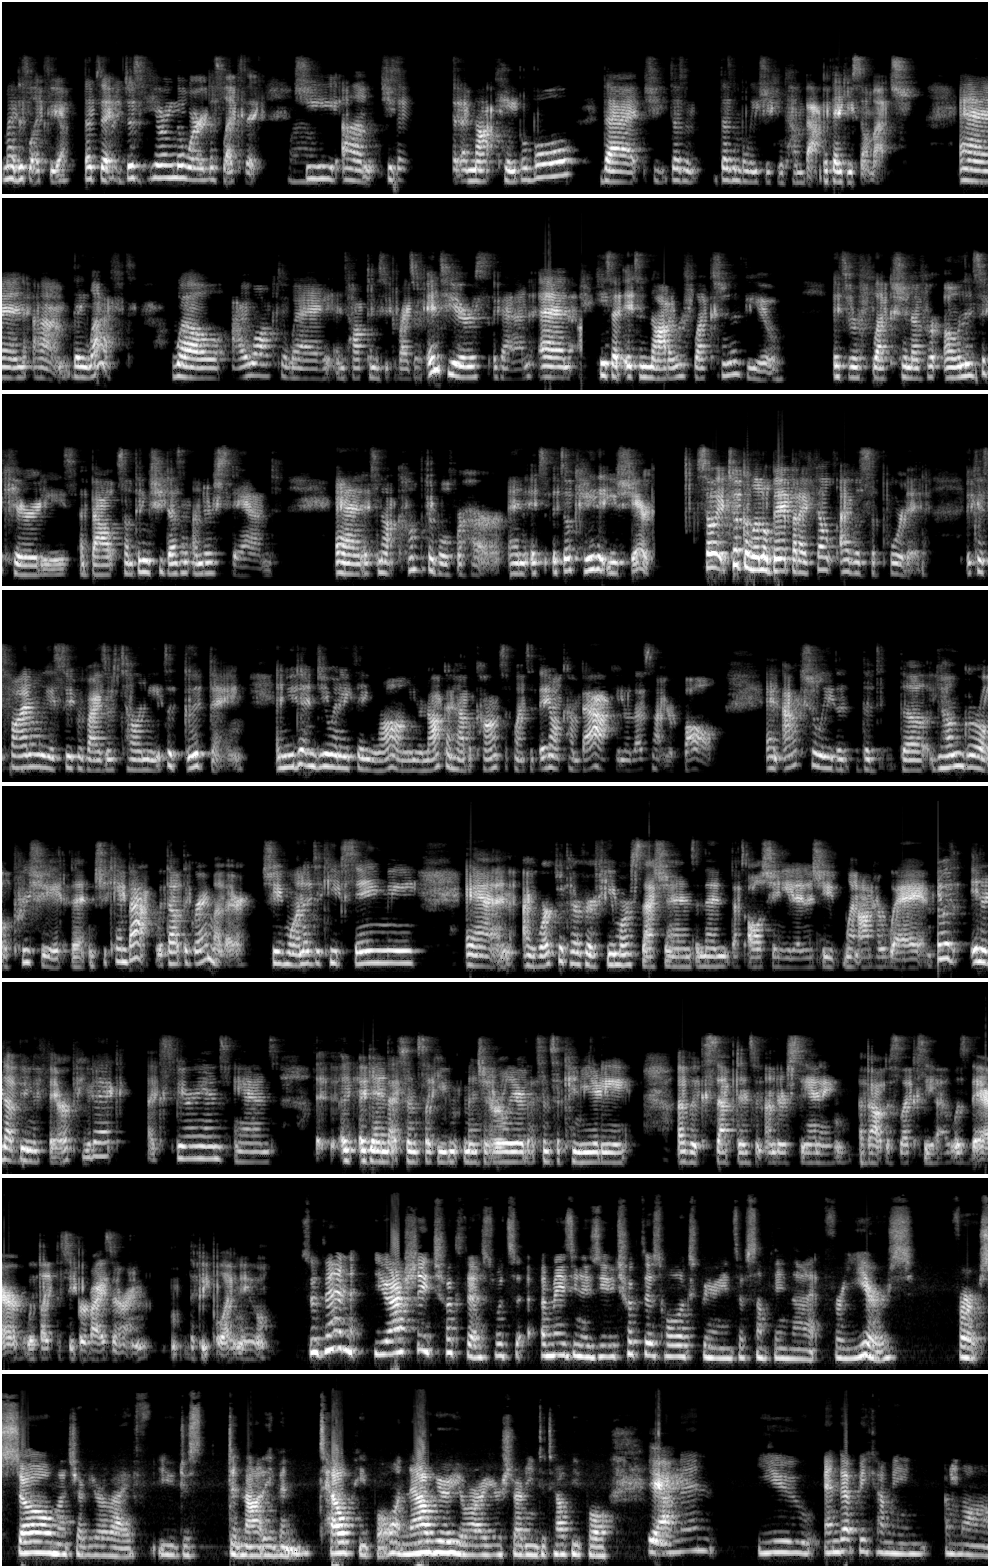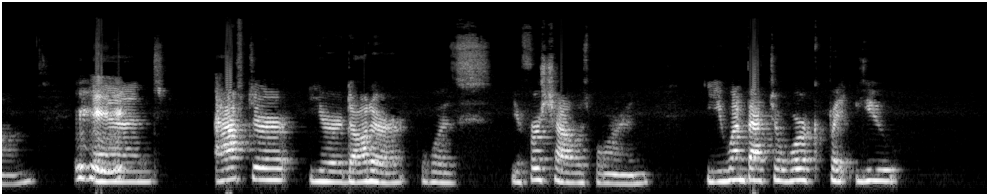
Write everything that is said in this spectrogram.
My dyslexia. That's it. Just hearing the word dyslexic. Wow. She um she said that I'm not capable. That she doesn't doesn't believe she can come back. But thank you so much. And um, they left. Well, I walked away and talked to my supervisor in tears again, and he said it's not a reflection of you. It's a reflection of her own insecurities about something she doesn't understand. And it's not comfortable for her. And it's, it's okay that you share. So it took a little bit, but I felt I was supported because finally a supervisor is telling me it's a good thing and you didn't do anything wrong and you're not going to have a consequence if they don't come back you know that's not your fault. And actually the, the the young girl appreciated it and she came back without the grandmother. She wanted to keep seeing me and i worked with her for a few more sessions and then that's all she needed and she went on her way. And it was ended up being a therapeutic experience and again that sense like you mentioned earlier that sense of community of acceptance and understanding about dyslexia was there with like the supervisor and the people i knew. So then you actually took this what's amazing is you took this whole experience of something that for years for so much of your life you just did not even tell people and now here you are you're starting to tell people. Yeah. And then you end up becoming a mom mm-hmm. and after your daughter was your first child was born, you went back to work, but you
